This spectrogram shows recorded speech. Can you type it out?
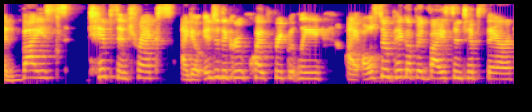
advice, tips, and tricks. I go into the group quite frequently. I also pick up advice and tips there.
